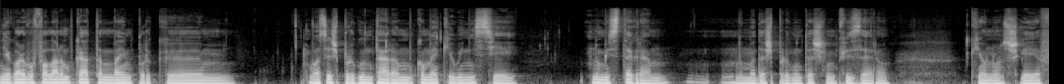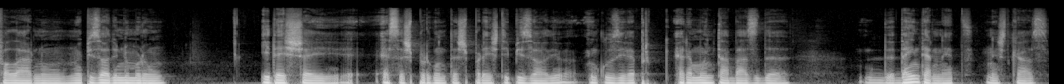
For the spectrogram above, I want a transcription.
e, agora vou falar um bocado também porque hum, vocês perguntaram-me como é que eu iniciei no Instagram, numa das perguntas que me fizeram, que eu não cheguei a falar no, no episódio número 1 e deixei essas perguntas para este episódio, inclusive é porque era muito à base da, da internet, neste caso.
